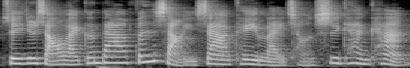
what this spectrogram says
所以就想要来跟大家分享一下，可以来尝试看看。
